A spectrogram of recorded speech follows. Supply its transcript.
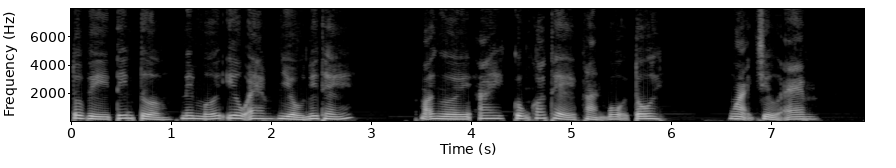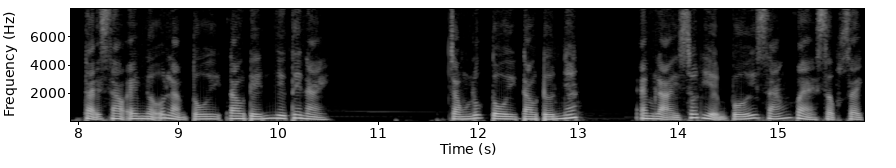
Tôi vì tin tưởng nên mới yêu em nhiều như thế. Mọi người ai cũng có thể phản bội tôi. Ngoại trừ em. Tại sao em nỡ làm tôi đau đến như thế này? Trong lúc tôi đau đớn nhất, em lại xuất hiện với dáng vẻ sọc sạch,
